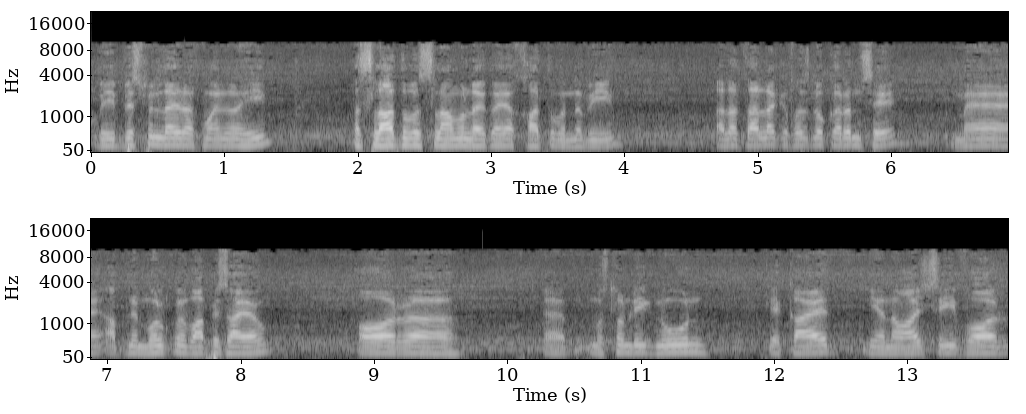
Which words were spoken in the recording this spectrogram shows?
बिस्मिल्लाहिर्रहमानिर्रहीम। असलात वसलाम या ख़ातम नबी अल्लाह ताला के फजल करम से मैं अपने मुल्क में वापस आया हूँ और मुस्लिम लीग नून के कायद मियाँ नवाज़ शरीफ और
